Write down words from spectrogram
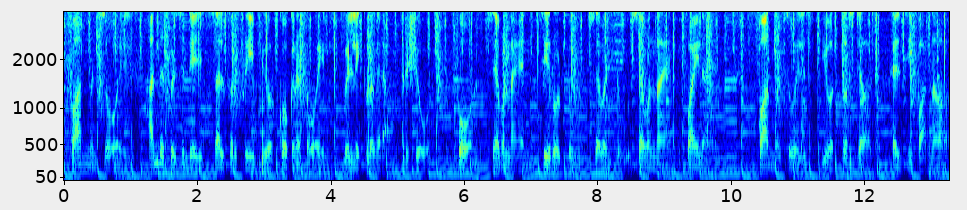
Farmans oils hundred percentage sulphur free pure coconut oil Vellikulangara Thrissur phone seven nine zero two seven two seven nine five nine Farmans oils your trusted healthy partner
